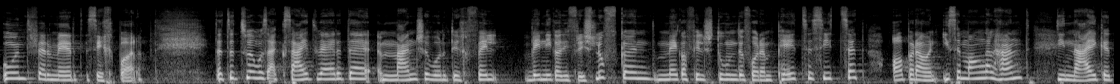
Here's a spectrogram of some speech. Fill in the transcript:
und vermehrt sichtbar. Dazu muss auch gesagt werden, Menschen, die natürlich viel weniger in die frische Luft gehen, mega viele Stunden vor einem PC sitzen, aber auch einen Eisenmangel haben, die neigen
